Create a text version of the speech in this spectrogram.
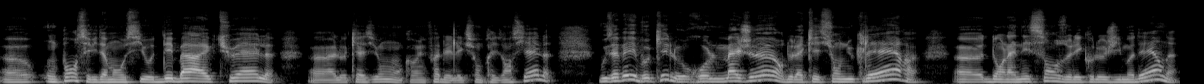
on pense évidemment aussi au débat actuel à l'occasion, encore une fois, de l'élection présidentielle. Vous avez évoqué le rôle majeur de la question nucléaire dans la naissance de l'écologie moderne.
